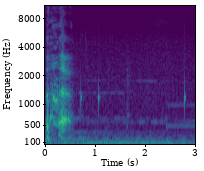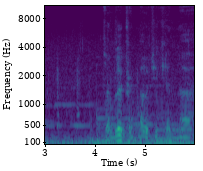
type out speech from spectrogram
so in blueprint mode you can uh,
